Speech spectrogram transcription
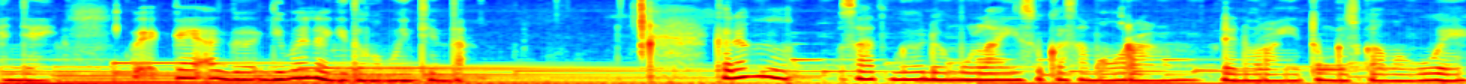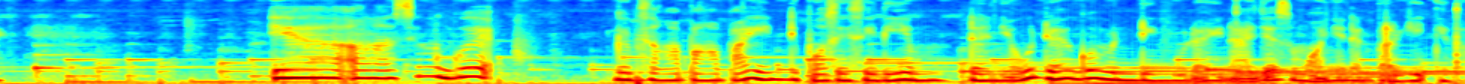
anjay. Gue kayak agak gimana gitu ngomongin cinta? Kadang saat gue udah mulai suka sama orang dan orang itu nggak suka sama gue ya alhasil gue gak bisa ngapa-ngapain di posisi diem. Dan ya udah gue mending udahin aja semuanya dan pergi gitu.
